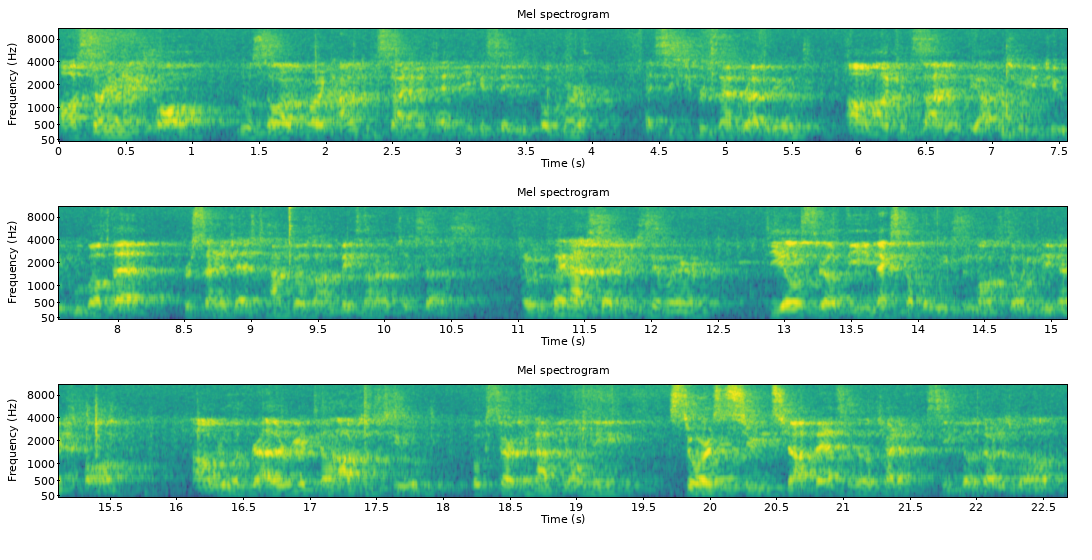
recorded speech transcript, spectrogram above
Uh, starting next fall, we will sell our product on consignment at the Gustavus Bookmark at 60% revenue um, on consignment with the opportunity to move up that percentage as time goes on based on our success. And we plan on striking similar deals throughout the next couple weeks and months going into next fall. Uh, we look for other retail options too. Bookstores are not the only stores students shop at, so we'll try to seek those out as well.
